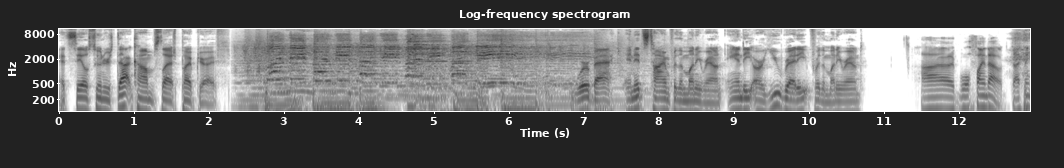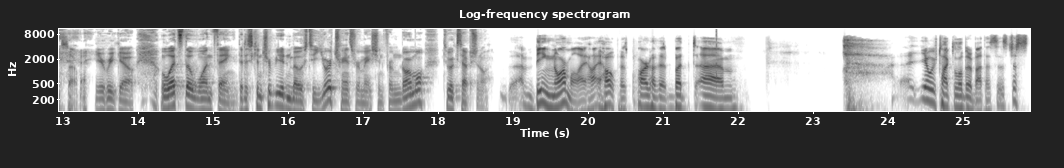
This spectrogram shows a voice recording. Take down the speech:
at salestuners.com slash pipedrive. Money, money, money, money, money. We're back and it's time for the money round. Andy, are you ready for the money round? Uh, we'll find out. I think so. Here we go. What's the one thing that has contributed most to your transformation from normal to exceptional? Uh, being normal, I, I hope, is part of it. But um, Uh, yeah, we've talked a little bit about this. It's just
